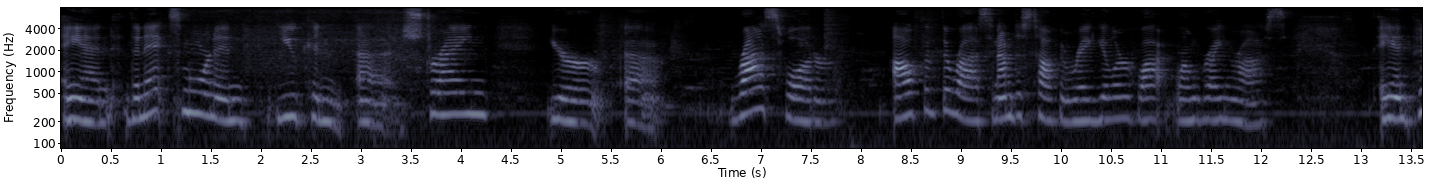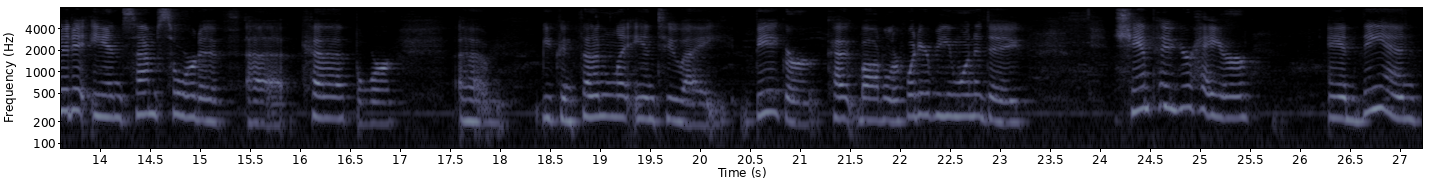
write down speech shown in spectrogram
And the next morning, you can uh, strain your uh, rice water off of the rice, and I'm just talking regular white long grain rice, and put it in some sort of uh, cup or um, you can funnel it into a bigger Coke bottle or whatever you want to do. Shampoo your hair and then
